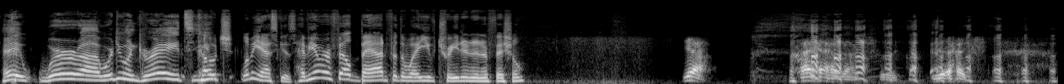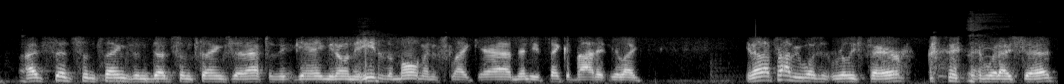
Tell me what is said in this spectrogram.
Hey, we're uh, we're doing great, Coach, let me ask you this: Have you ever felt bad for the way you've treated an official? Yeah, I have actually. yes, I've said some things and done some things that after the game, you know, in the heat of the moment, it's like, yeah, and then you think about it, and you're like, you know, that probably wasn't really fair in what I said.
